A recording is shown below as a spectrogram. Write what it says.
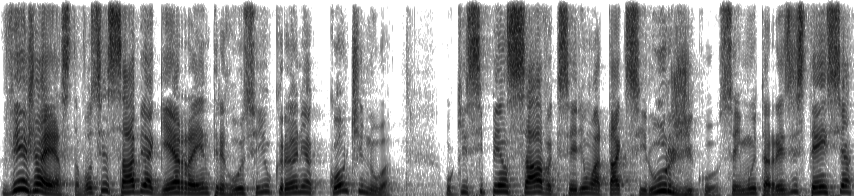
Veja esta: você sabe a guerra entre Rússia e Ucrânia continua. O que se pensava que seria um ataque cirúrgico sem muita resistência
